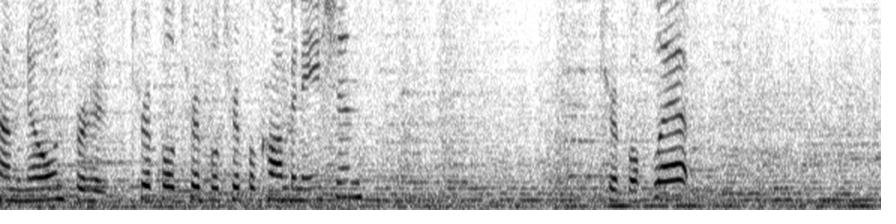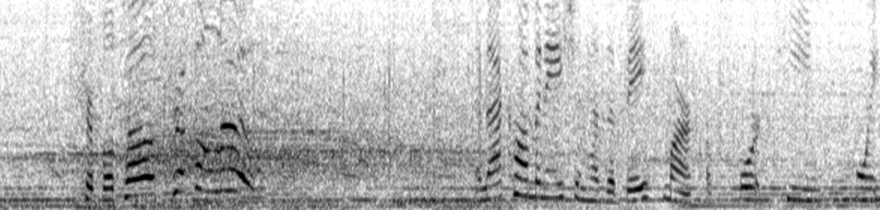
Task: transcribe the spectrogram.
Become known for his triple, triple, triple combinations. Triple flip. Triple toe, triple loop. And that combination has a base mark of 14.5,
